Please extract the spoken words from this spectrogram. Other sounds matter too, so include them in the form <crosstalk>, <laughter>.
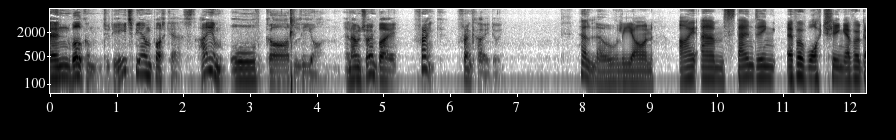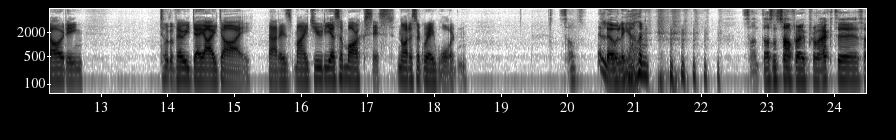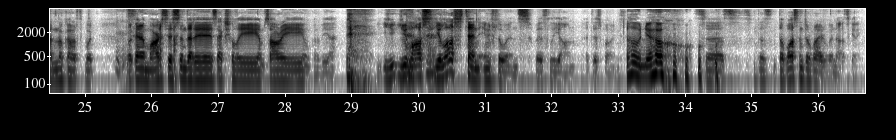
and welcome to the HBM podcast. I am Old God Leon, and I'm joined by Frank. Frank, how are you doing? Hello, Leon. I am standing, ever watching, ever guarding, till the very day I die. That is my duty as a Marxist, not as a Grey Warden. Sounds Hello, Leon. <laughs> <laughs> sound, doesn't sound very proactive. I don't know what what, what kind of Marxism that is. Actually, I'm sorry. I'm gonna be a. You, you lost you lost ten influence with Leon at this point. oh no. <laughs> So that wasn't the right way. No, it's kidding.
